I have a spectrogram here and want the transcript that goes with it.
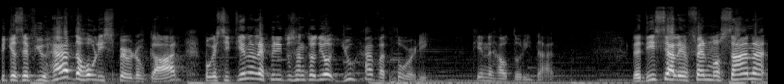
Because if you have the Holy Spirit of God, porque si tiene el Espíritu Santo de Dios, you have authority. Tienes autoridad. Le dice al enfermo sana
